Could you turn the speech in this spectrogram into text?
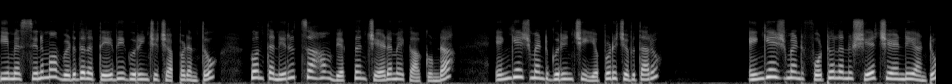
ఈమె సినిమా విడుదల తేదీ గురించి చెప్పడంతో కొంత నిరుత్సాహం వ్యక్తం చేయడమే కాకుండా ఎంగేజ్మెంట్ గురించి ఎప్పుడు చెబుతారు? ఎంగేజ్మెంట్ ఫోటోలను షేర్ చేయండి అంటూ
